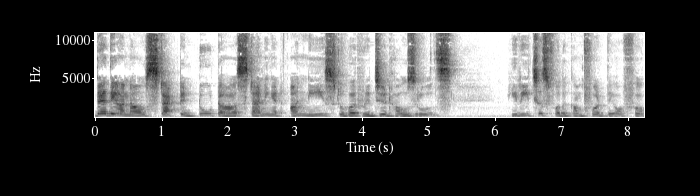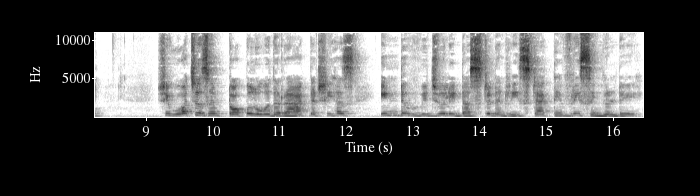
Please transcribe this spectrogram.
There they are now, stacked in two towers, standing at unease to her rigid house rules. He reaches for the comfort they offer. She watches him topple over the rack that she has individually dusted and restacked every single day.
